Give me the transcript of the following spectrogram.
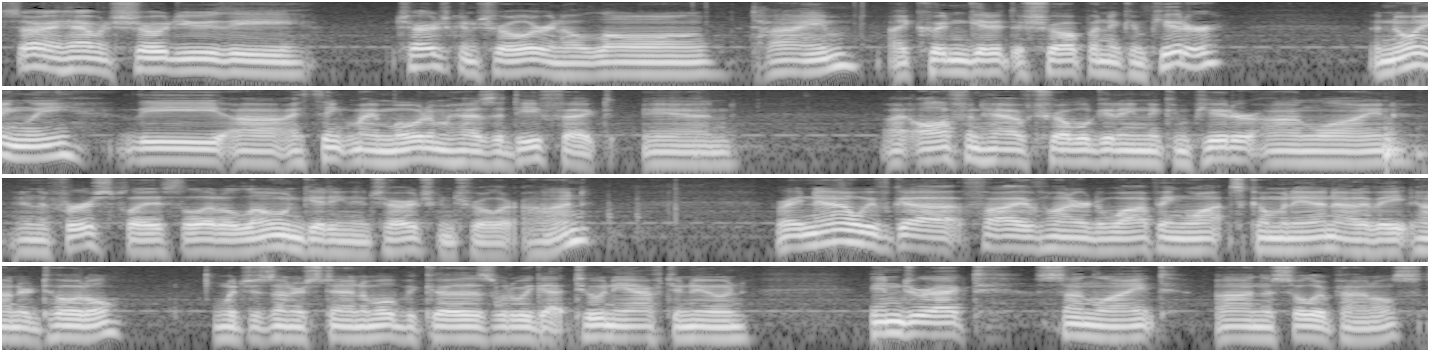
Sorry I haven't showed you the charge controller in a long time. I couldn't get it to show up on the computer. Annoyingly, the uh, I think my modem has a defect and I often have trouble getting the computer online in the first place, let alone getting the charge controller on. Right now we've got 500 whopping watts coming in out of 800 total, which is understandable because what do we got? 2 in the afternoon, indirect sunlight on the solar panels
